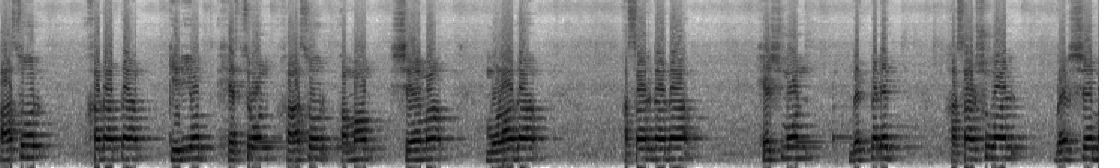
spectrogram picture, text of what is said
Hazor Hadattah Kerioth Hezron Hazor Amam Shema Moladah Hazar Gaddah Heshmon Beth Pelet Hazar Shual Beersheba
